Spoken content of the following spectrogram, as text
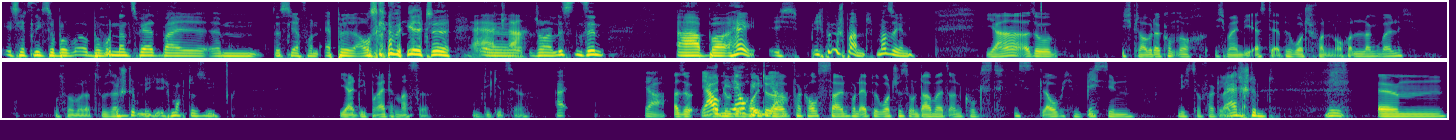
ist jetzt nicht so be bewundernswert, weil ähm, das ja von Apple ausgewählte äh. Journalisten sind. Aber hey, ich, ich bin gespannt. Mal sehen. Ja, also ich glaube, da kommt noch, ich meine, die erste Apple Watch fanden auch alle langweilig. Muss man mal dazu sagen. Bestimmt nicht. Ich mochte sie. Ja, die breite Masse. Um die geht's ja. Ja. Also, Ja, wenn du okay, dir okay, heute ja. Verkaufszahlen von Apple Watches und damals anguckst, ist, glaube ich, ein bisschen nicht so Ja, vergleichbar. stimmt. Nee. Ähm,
